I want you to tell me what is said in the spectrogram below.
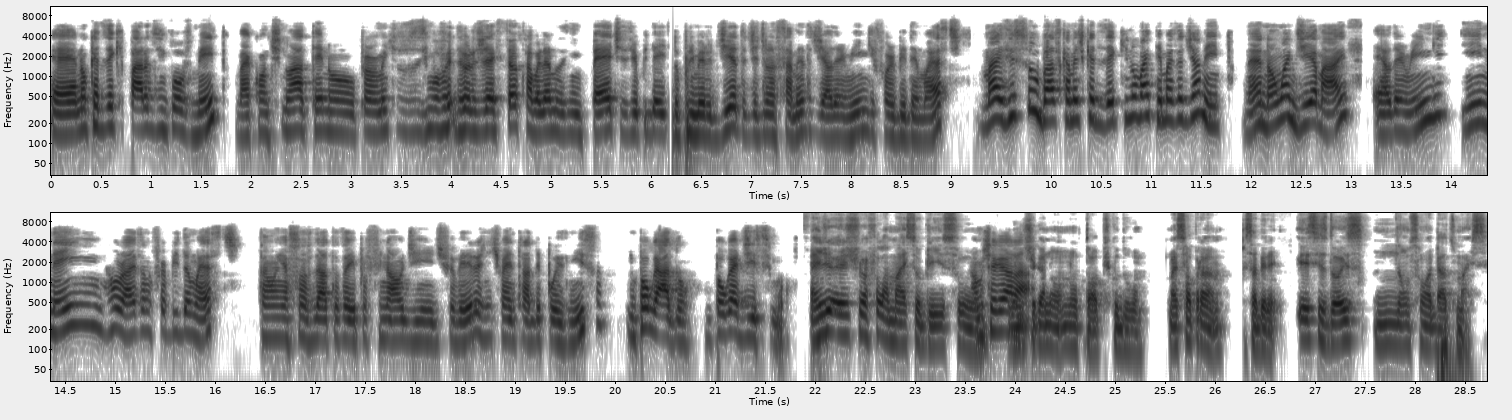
É, não quer dizer que para o desenvolvimento, vai continuar tendo. Provavelmente os desenvolvedores já estão trabalhando em patches e updates do primeiro dia, do dia de lançamento de Elden Ring e Forbidden West. Mas isso basicamente quer dizer que não vai ter mais adiamento, né? Não adia mais Elden Ring e nem Horizon Forbidden West estão em suas datas aí pro final de, de fevereiro, a gente vai entrar depois nisso. Empolgado, empolgadíssimo. A gente, a gente vai falar mais sobre isso. Vamos chegar lá. Vamos chegar no, no tópico do. Mas só pra saber, esses dois não são adiados mais.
